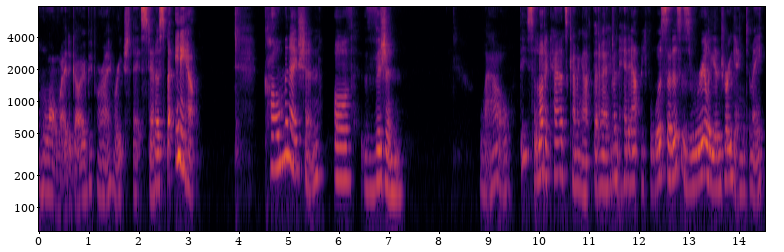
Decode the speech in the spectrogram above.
long way to go before I reach that status. But anyhow, culmination of vision. Wow, there's a lot of cards coming up that I haven't had out before, so this is really intriguing to me.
